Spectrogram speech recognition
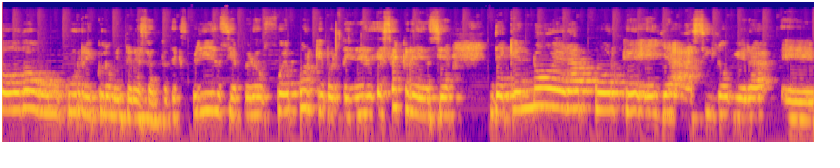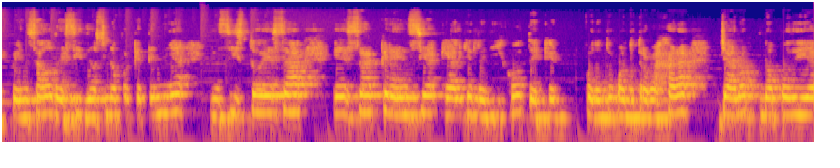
todo un currículum interesante de experiencia, pero fue porque por tener esa creencia de que no era porque ella así lo hubiera eh, pensado, decidido, sino porque tenía, insisto, esa, esa creencia que alguien le dijo de que cuando, cuando trabajara ya no, no podía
